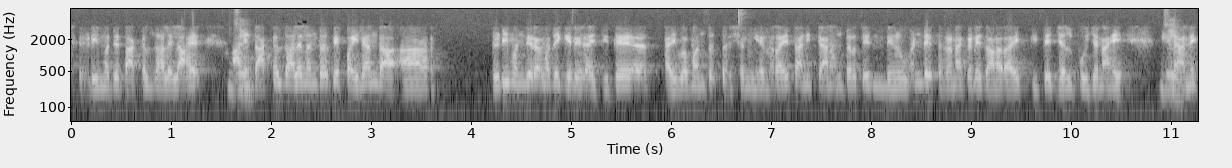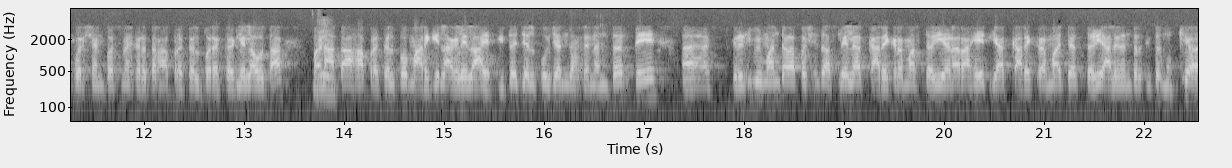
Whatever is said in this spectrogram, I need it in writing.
शिर्डीमध्ये दाखल झालेले आहेत. आणि दाखल झाल्यानंतर ते पहिल्यांदा शिर्डी मंदिरामध्ये गेलेले आहेत तिथे साईबाबांचं दर्शन घेणार आहेत आणि त्यानंतर ते निळवंडे धरणाकडे जाणार आहेत. तिथे जलपूजन आहे. गेल्या अनेक वर्षांपासून खरं तर हा प्रकल्प रखडलेला होता. पण. आता हा प्रकल्प मार्गी लागलेला आहे. तिथं जलपूजन झाल्यानंतर ते शिर्डी विमानतळापाशीच असलेल्या कार्यक्रमास्थळी येणार आहेत. या कार्यक्रमाच्या स्थळी आल्यानंतर तिथं मुख्य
